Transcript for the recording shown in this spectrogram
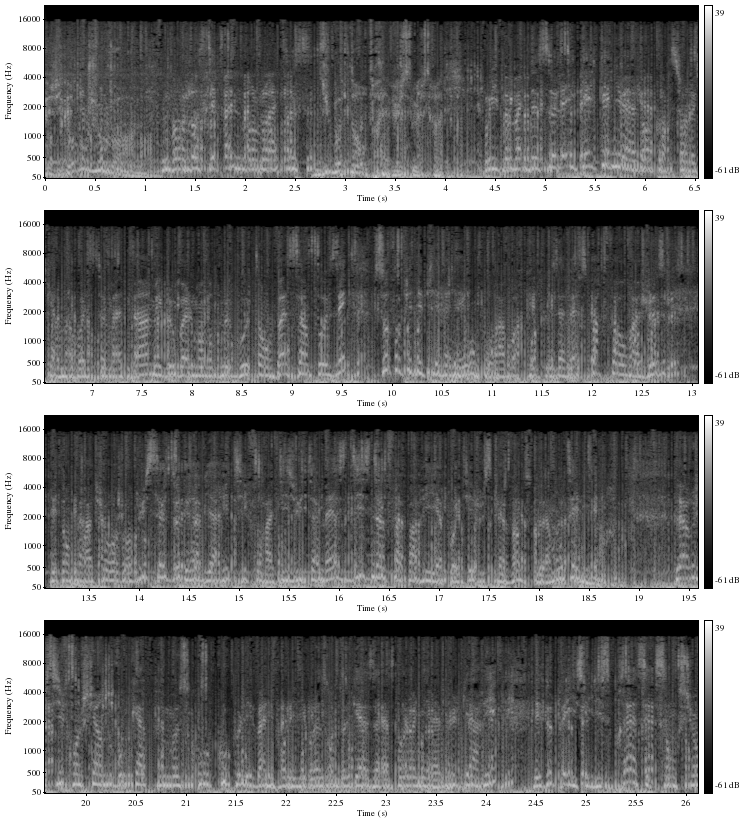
Bonjour. Bonjour Stéphane, bonjour à tous. Du beau temps prévu ce mercredi. Oui, pas mal de soleil, quelques nuages encore sur le Carnaval ce matin, mais globalement donc le beau temps va s'imposer, sauf au pied des Pyrénées, on pourra avoir quelques averses parfois orageuses. Les températures aujourd'hui 16 degrés à Biarritz, il fera 18 à Metz, 19 à Paris et à Poitiers jusqu'à 22 à Montélimar. La Russie franchit un nouveau cap. Moscou coupe les vannes pour les livraisons de gaz à la Pologne et à la Bulgarie. Les deux pays se disent prêts à cette sanction.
